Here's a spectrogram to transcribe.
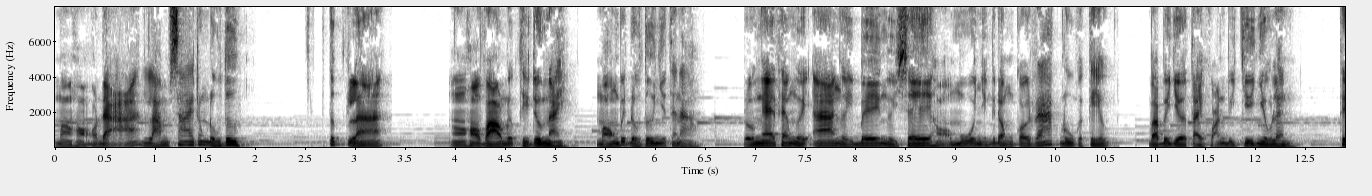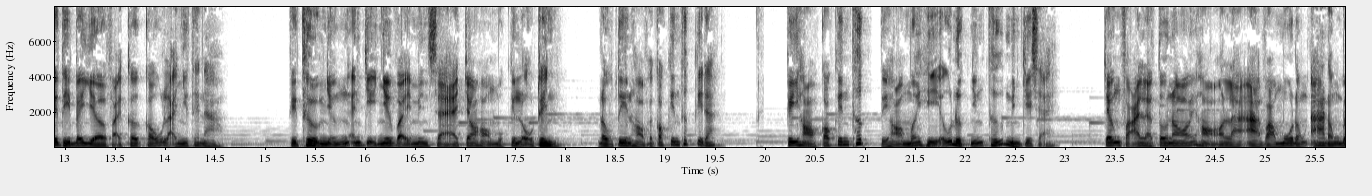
mà họ đã làm sai trong đầu tư. Tức là Ờ, họ vào được thị trường này mà không biết đầu tư như thế nào. Rồi nghe theo người A, người B, người C họ mua những cái đồng coi rác đủ các kiểu. Và bây giờ tài khoản bị chia nhiều lần. Thế thì bây giờ phải cơ cấu lại như thế nào? Thì thường những anh chị như vậy mình sẽ cho họ một cái lộ trình. Đầu tiên họ phải có kiến thức cái đã. Khi họ có kiến thức thì họ mới hiểu được những thứ mình chia sẻ. Chứ không phải là tôi nói họ là à vào mua đồng A đồng B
